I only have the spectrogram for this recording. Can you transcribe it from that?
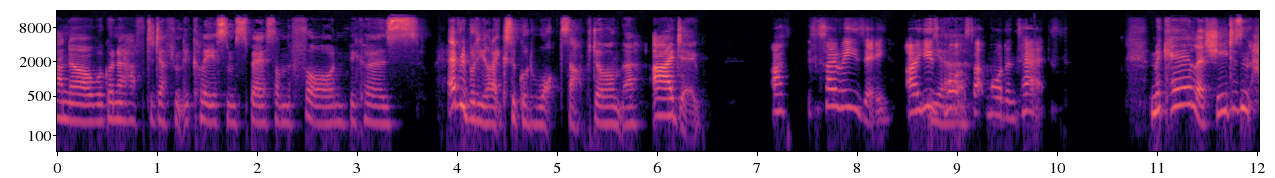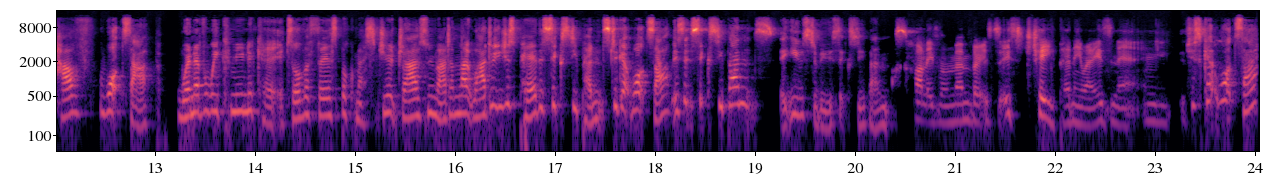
I know we're going to have to definitely clear some space on the phone because everybody likes a good WhatsApp, don't they? I do. I, it's so easy. I use Yeah. WhatsApp more than text. Michaela, she doesn't have WhatsApp. Whenever we communicate, it's over Facebook Messenger. It drives me mad. I'm like, why don't you just pay the 60 pence to get WhatsApp? Is it 60 pence? It used to be 60 pence. I can't even remember. It's it's cheap anyway, isn't it? And you, Just get WhatsApp.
